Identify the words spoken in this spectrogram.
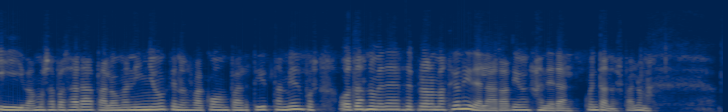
Y vamos a pasar a Paloma Niño, que nos va a compartir también pues, otras novedades de programación y de la radio en general. Cuéntanos, Paloma.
